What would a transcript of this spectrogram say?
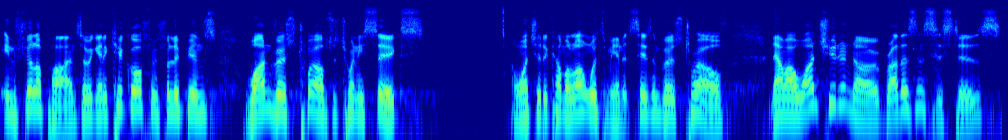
in Philippi. And so we're going to kick off in Philippians 1, verse 12 to 26. I want you to come along with me. And it says in verse 12 Now I want you to know, brothers and sisters,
